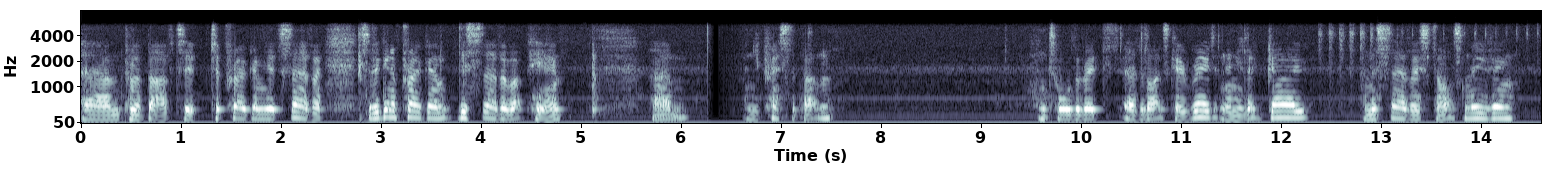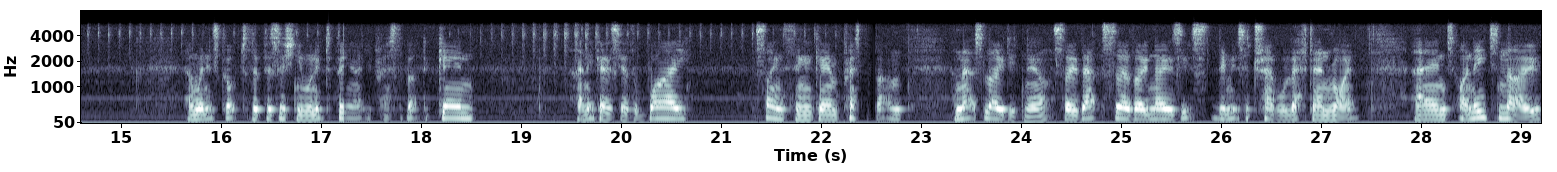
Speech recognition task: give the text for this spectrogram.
um, from above to, to program your servo. So we're going to program this servo up here um, and you press the button until the red uh, the lights go red and then you let go and the servo starts moving and when it's got to the position you want it to be at you press the button again and it goes the other way same thing again press the button and that's loaded now. So that servo knows its limits of travel left and right. And I need to know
